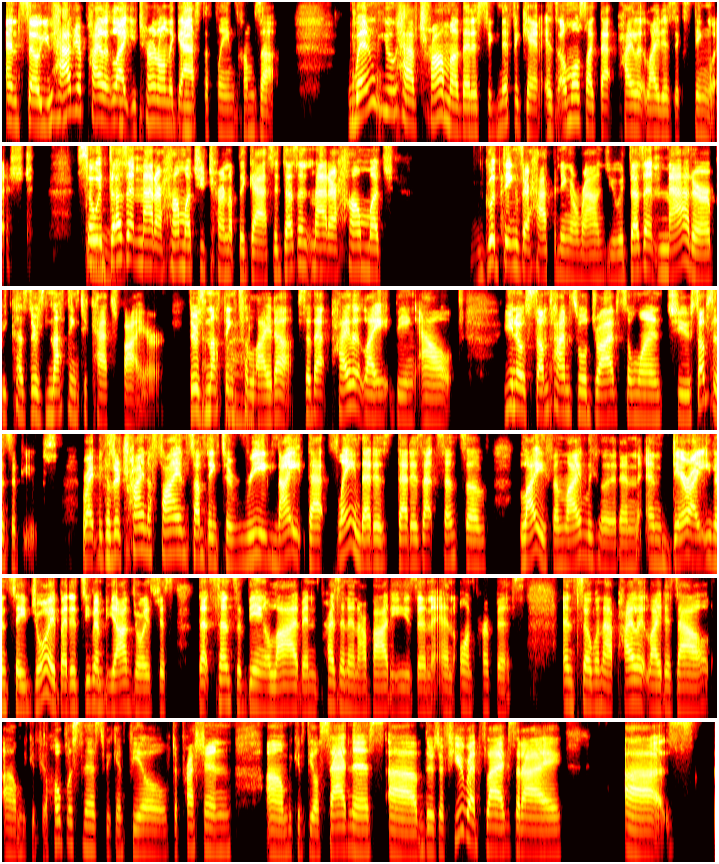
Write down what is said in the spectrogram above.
And so you have your pilot light, you turn on the gas, the flame comes up. When you have trauma that is significant, it's almost like that pilot light is extinguished So mm. it doesn't matter how much you turn up the gas. It doesn't matter how much good things are happening around you. It doesn't matter because there's nothing to catch fire. There's nothing wow. to light up. So that pilot light being out, you know, sometimes will drive someone to substance abuse right because they're trying to find something to reignite that flame that is that is that sense of life and livelihood and and dare i even say joy but it's even beyond joy. It's just that sense of being alive and present in our bodies and and on purpose. And so when that pilot light is out um, we can feel hopelessness we can feel depression um, we can feel sadness. Um, there's a few red flags that i uh,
